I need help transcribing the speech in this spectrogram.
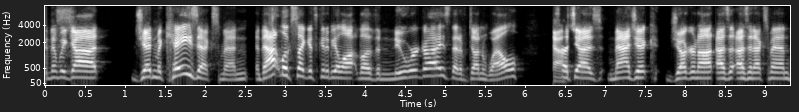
And then we got Jed MacKay's X Men, and that looks like it's going to be a lot of the newer guys that have done well, Yeah. such as Magik, Juggernaut as, a, as an X Man.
